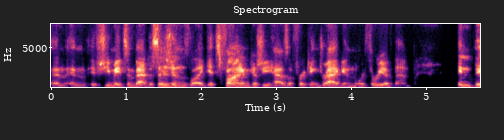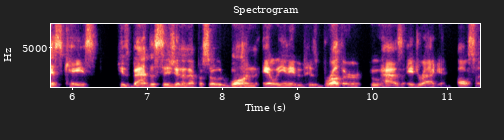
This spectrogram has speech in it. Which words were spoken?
and and if she made some bad decisions, like it's fine because she has a freaking dragon or three of them. In this case, his bad decision in episode one alienated his brother, who has a dragon, also.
